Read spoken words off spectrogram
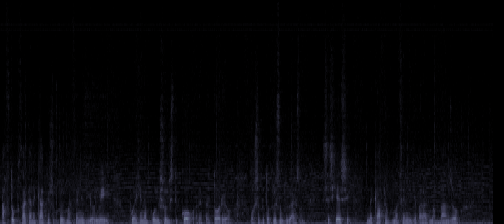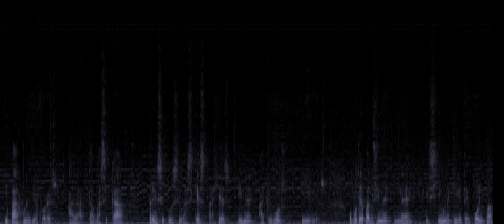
αυτό που θα έκανε κάποιος ο οποίος μαθαίνει βιολί, που έχει ένα πολύ σολιστικό ρεπερτόριο, ως επιτοπλίστων τουλάχιστον, σε σχέση με κάποιον που μαθαίνει για παράδειγμα μπάντζο, υπάρχουν διαφορές. Αλλά τα βασικά principles, οι βασικές αρχές είναι ακριβώς οι ίδιες. Οπότε η απάντηση είναι ναι, ισχύουν και για τα υπόλοιπα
